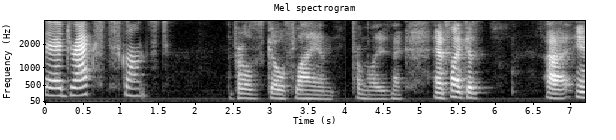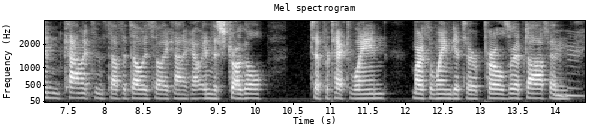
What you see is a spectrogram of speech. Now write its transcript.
They're Drax sclounced. The pearls go flying from the lady's neck, and it's funny because uh, in comics and stuff, it's always so iconic how in the struggle to protect Wayne, Martha Wayne gets her pearls ripped off, and Mhm.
